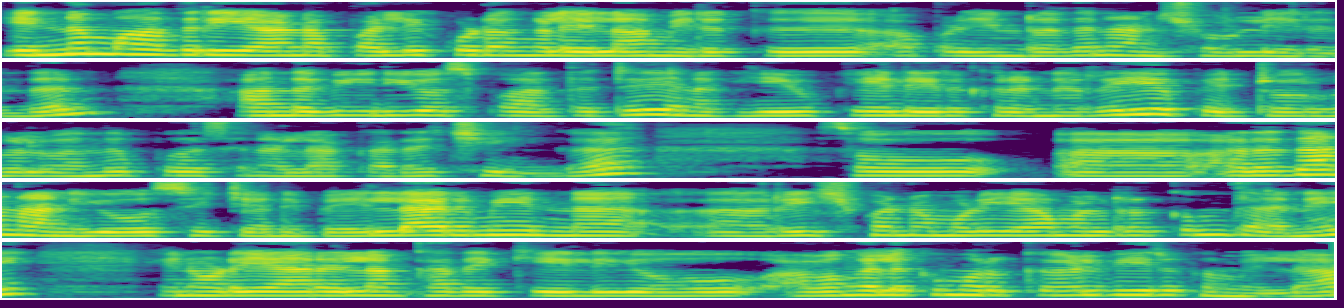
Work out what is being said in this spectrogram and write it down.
என்ன மாதிரியான பள்ளிக்கூடங்கள் எல்லாம் இருக்குது அப்படின்றத நான் சொல்லியிருந்தேன். அந்த வீடியோஸ் பார்த்துட்டு எனக்கு யூகேயில் இருக்கிற நிறைய பெற்றோர்கள் வந்து பர்சனலாக கதைச்சிங்க. ஸோ அதை தான் நான் யோசித்தேன் இப்போ எல்லாருமே என்ன ரீச் பண்ண முடியாமல் இருக்கும் தானே? என்னோட யாரெல்லாம் கதை கேளியோ அவங்களுக்கும் ஒரு கேள்வி இருக்கும் இல்லை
